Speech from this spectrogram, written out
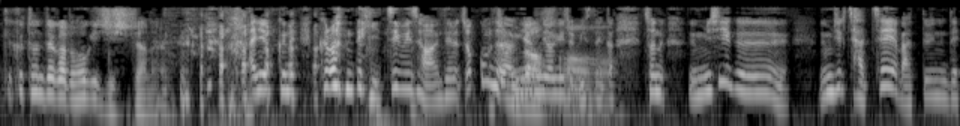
깨끗한 데 가도 허기 지시잖아요. 아니요, 근데 그런데 이 집이 저한테는 조금 더좀 더, 영향력이 좀 어. 있으니까 저는 음식을 음식 자체의 맛도 있는데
